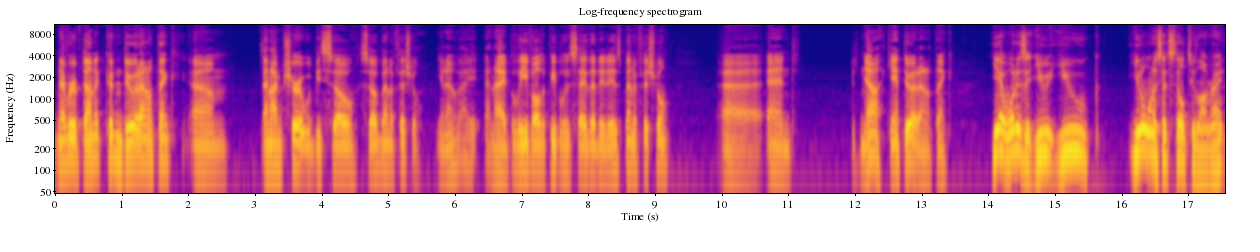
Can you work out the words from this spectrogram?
never have done it. Couldn't do it. I don't think. Um, and I'm sure it would be so so beneficial. You know, I and I believe all the people who say that it is beneficial. Uh, and no, I can't do it. I don't think. Yeah, what is it? You you you don't want to sit still too long, right?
